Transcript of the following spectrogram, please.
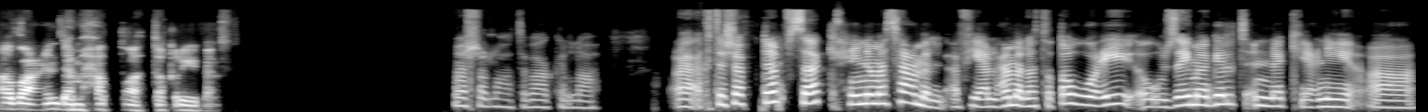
أضع عندها محطات تقريبا. ما شاء الله تبارك الله. اكتشفت نفسك حينما تعمل في العمل التطوعي وزي ما قلت إنك يعني آه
